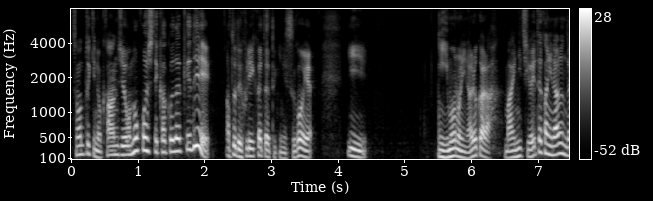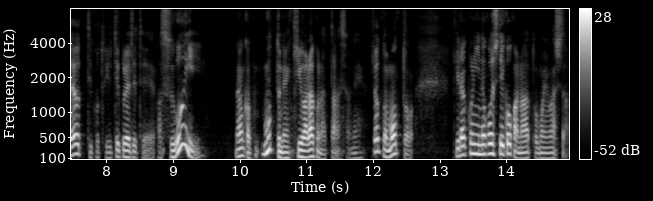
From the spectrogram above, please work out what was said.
その時の感情を残して書くだけで後で振り返った時にすごいいいいいものになるから毎日が豊かになるんだよっていうことを言ってくれててすごいなんかもっとね気が楽になったんですよねちょっともっと気楽に残していこうかなと思いました。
